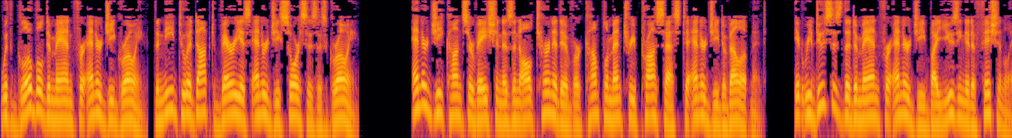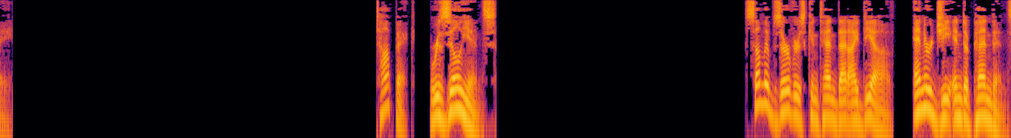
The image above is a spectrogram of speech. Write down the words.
With global demand for energy growing, the need to adopt various energy sources is growing. Energy conservation is an alternative or complementary process to energy development. It reduces the demand for energy by using it efficiently. Resilience Some observers contend that idea of energy independence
